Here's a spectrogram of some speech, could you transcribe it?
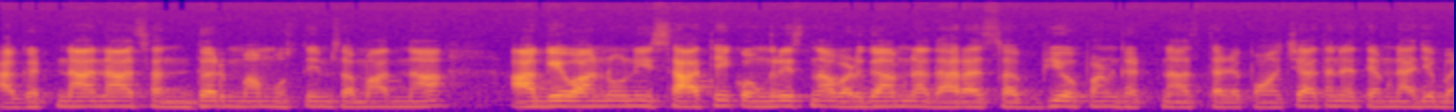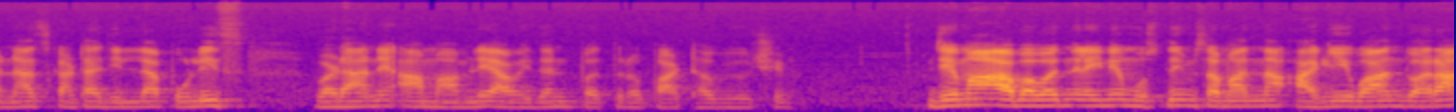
આ ઘટનાના સંદર્ભમાં મુસ્લિમ સમાજના આગેવાનોની સાથે કોંગ્રેસના વડગામના ધારાસભ્યો પણ ઘટના સ્થળે પહોંચ્યા હતા અને તેમણે આજે બનાસકાંઠા જિલ્લા પોલીસ વડાને આ મામલે આવેદનપત્ર પાઠવ્યું છે. જેમાં આ બાબતને લઈને મુસ્લિમ સમાજના આગેવાન દ્વારા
